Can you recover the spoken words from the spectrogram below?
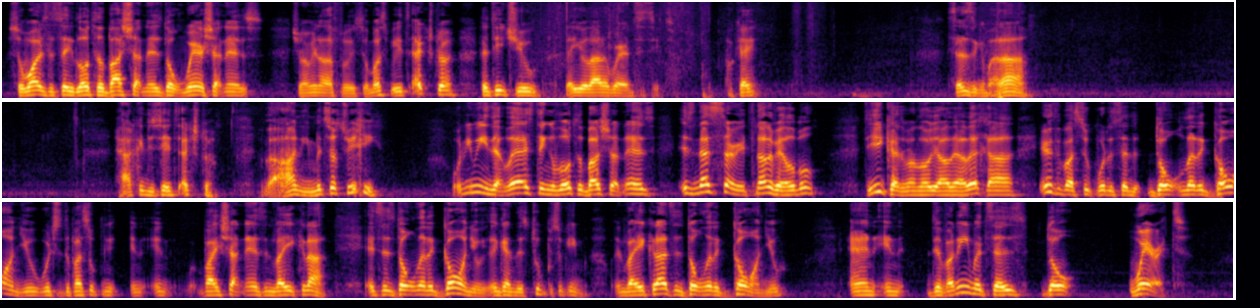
So why does it say lo tilbash shatnez? Don't wear shatnez. So it must be it's extra to teach you that you're allowed to wear tzitzit. Okay. Says the Gemara. How can you say it's extra? What do you mean that last thing of lo tilbash shatnez is necessary? It's not available. If the pasuk would have said, "Don't let it go on you," which is the pasuk in, in by Shatnez in Vayikra, it says, "Don't let it go on you." Again, there's two pasukim in Vayikra. It says, "Don't let it go on you," and in Devarim it says, "Don't wear it."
